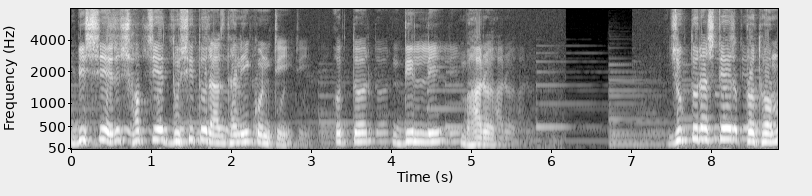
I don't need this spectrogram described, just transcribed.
বিশ্বের সবচেয়ে দূষিত রাজধানী কোনটি? উত্তর, দিল্লি, ভারত। যুক্তরাষ্ট্রের প্রথম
